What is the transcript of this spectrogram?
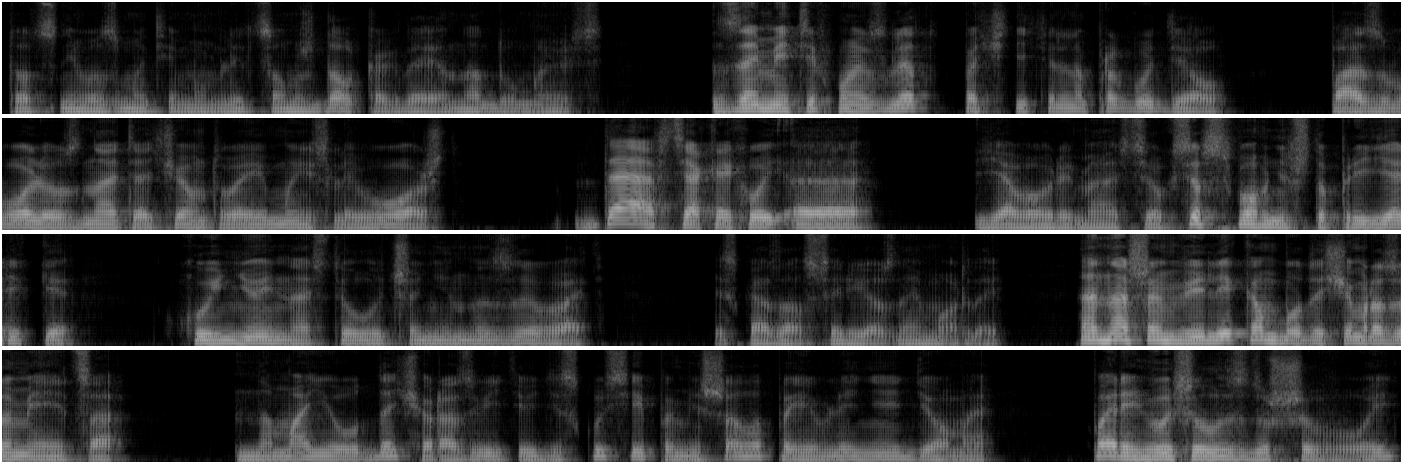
Тот с невозмутимым лицом ждал, когда я надумаюсь. Заметив мой взгляд, почтительно прогудел. «Позволь узнать, о чем твои мысли, вождь». «Да, всякой хуй...» э... Я вовремя осекся, вспомнив, что при Ярике хуйней Настю лучше не называть и сказал с серьезной мордой. «О нашем великом будущем, разумеется!» На мою удачу развитию дискуссии помешало появление Демы. Парень вышел из душевой,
